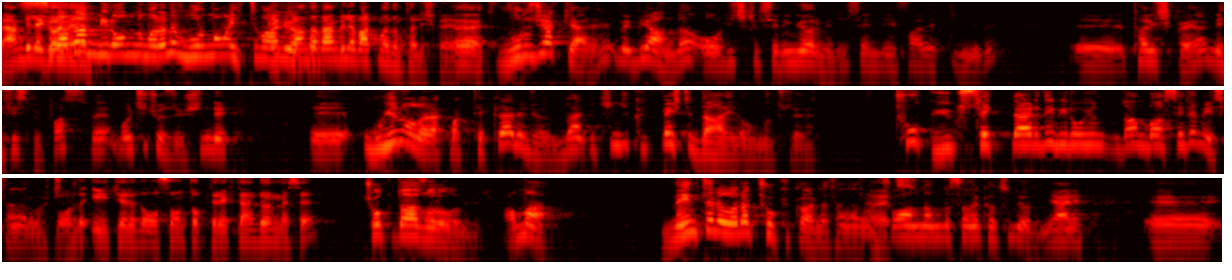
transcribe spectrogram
Ben bile Sıradan görmedim. bir on numaranın vurmama ihtimali Ekranda yok. ben bile bakmadım Talişka'ya. Evet vuracak yani ve bir anda o hiç kimsenin görmediği senin de ifade ettiğin gibi e, Talişka'ya nefis bir pas ve maçı çözüyor. Şimdi e, oyun olarak bak tekrar ediyorum ben ikinci 45'te dahil olmak üzere. Çok yükseklerde bir oyundan bahsedemeyiz Fenerbahçe'de. Bu arada ilk yarıda o son top direkten dönmese Çok daha zor olabilir. Ama mental olarak çok yukarıda Fenerbahçe. Evet. O anlamda sana katılıyorum. Yani e,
